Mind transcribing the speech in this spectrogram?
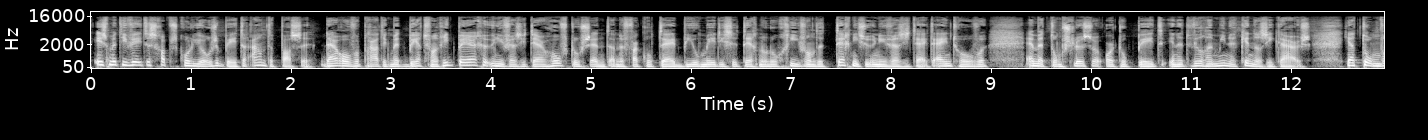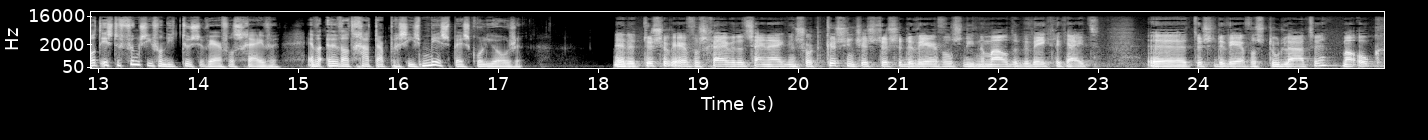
Is met die wetenschap scoliose beter aan te passen? Daarover praat ik met Bert van Rietbergen, universitair hoofddocent aan de faculteit Biomedische Technologie van de Technische Universiteit Eindhoven. En met Tom Slusser, orthopeet in het Wilhelmina Kinderziekenhuis. Ja, Tom, wat is de functie van die tussenwervelschijven? En wat gaat daar precies mis bij scoliose? Ja, de tussenwervelschijven dat zijn eigenlijk een soort kussentjes tussen de wervels die normaal de beweeglijkheid uh, tussen de wervels toelaten, maar ook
